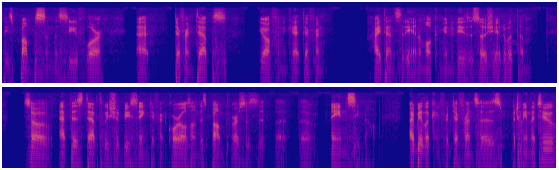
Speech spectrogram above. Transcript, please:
these bumps in the seafloor at different depths, you often get different high density animal communities associated with them. So at this depth, we should be seeing different corals on this bump versus the, the main seamount. I'd be looking for differences between the two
